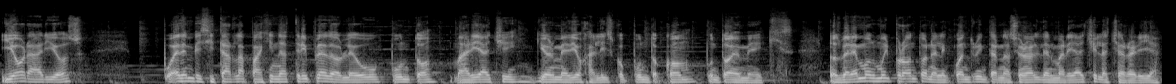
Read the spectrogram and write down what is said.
y horarios, pueden visitar la página www.mariachi-mediojalisco.com.mx. Nos veremos muy pronto en el Encuentro Internacional del Mariachi y la Charrería.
